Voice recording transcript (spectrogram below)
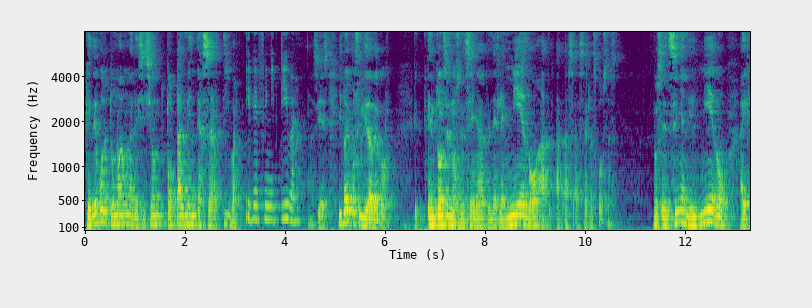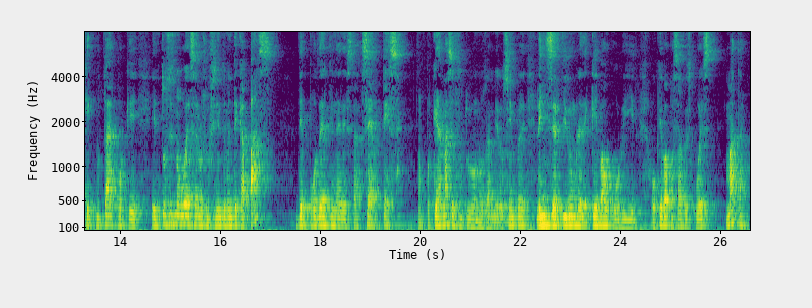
que debo de tomar una decisión totalmente asertiva. Y definitiva. Así es. Y no hay posibilidad de error. Entonces nos enseñan a tenerle miedo a hacer las cosas nos enseñan el miedo a ejecutar porque entonces no voy a ser lo suficientemente capaz de poder tener esta certeza. Porque además el futuro nos da miedo. Siempre la incertidumbre de qué va a ocurrir o qué va a pasar después mata.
